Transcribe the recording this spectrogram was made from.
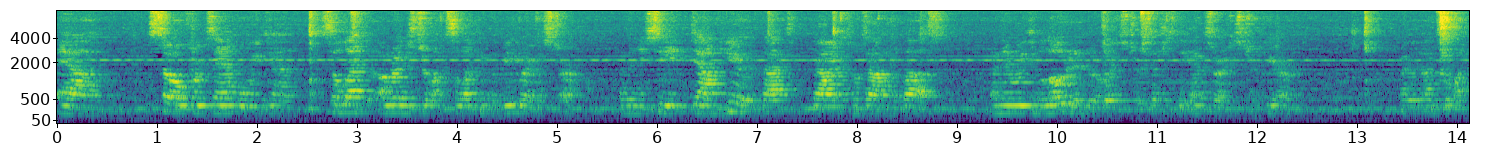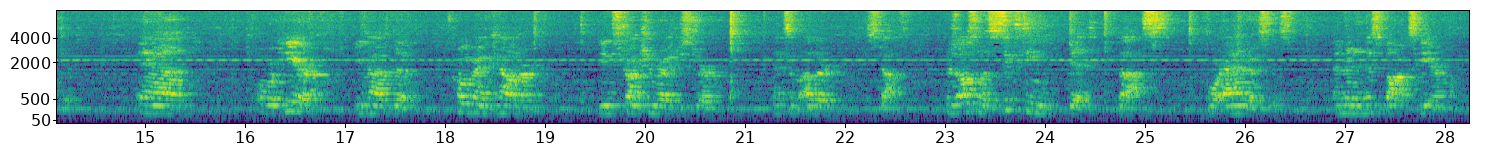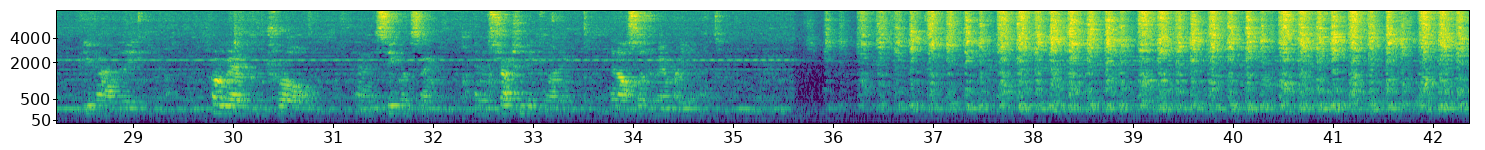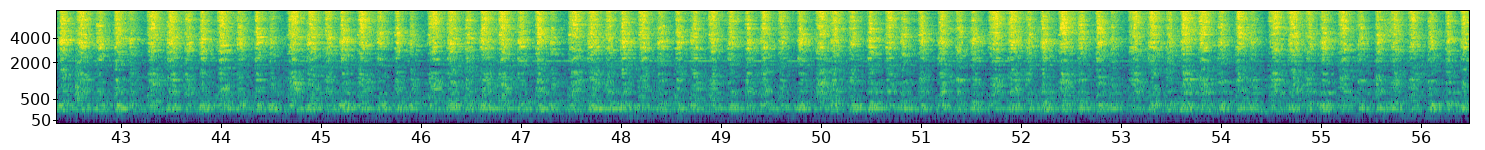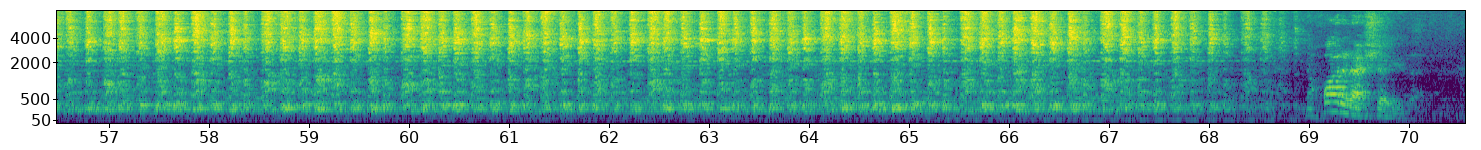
And so, for example, we can select a register like selecting the B register, and then you see down here that that value comes out on the bus and then we can load it into a register, such as the X register here, and then unselect it. And over here, you have the program counter, the instruction register, and some other stuff. There's also a 16-bit bus for addresses. And then in this box here, you have the program control and the sequencing and instruction decoding, and also the memory unit.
